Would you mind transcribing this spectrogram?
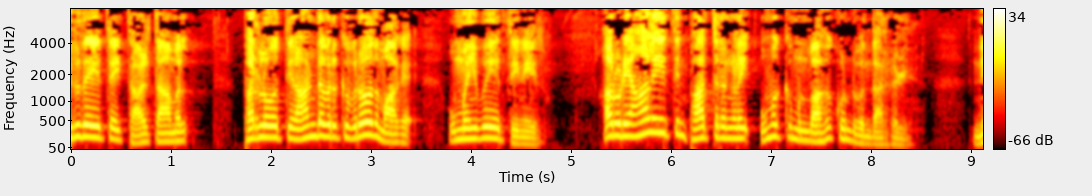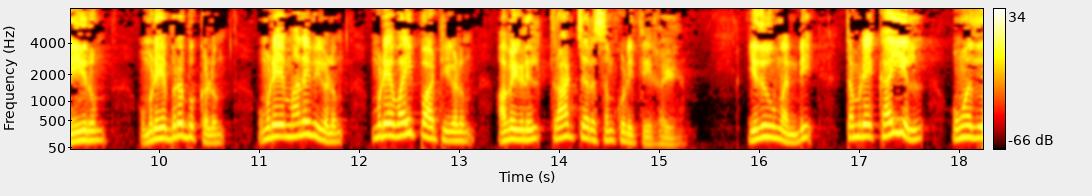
இருதயத்தை தாழ்த்தாமல் பரலோகத்தின் ஆண்டவருக்கு விரோதமாக உம்மை உயர்த்தினீர். அவருடைய ஆலயத்தின் பாத்திரங்களை உமக்கு முன்பாக கொண்டு வந்தார்கள். நீரும் உம்முடைய பிரபுக்களும் உம்முடைய மனைவிகளும் உம்முடைய வைப்பாட்டிகளும் அவைகளில் திராட்சரசம் குடித்தீர்கள். இதுவுமன்றி தம்முடைய கையில் உமது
